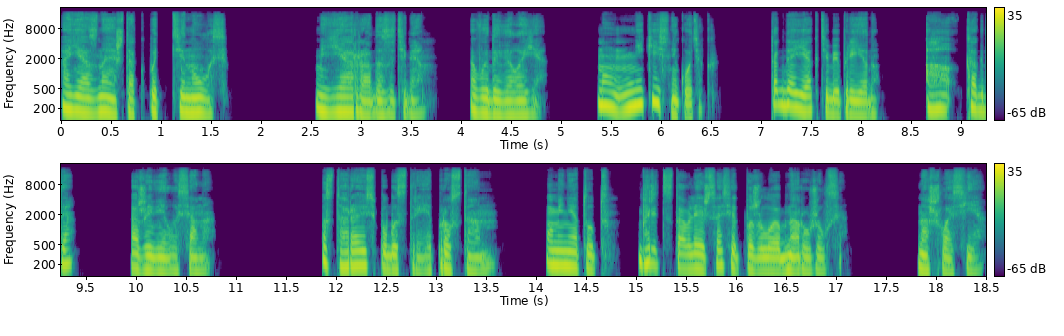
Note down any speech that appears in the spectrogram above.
А я, знаешь, так подтянулась. Я рада за тебя, выдавила я. Ну, не кисни, котик. Тогда я к тебе приеду. А когда? оживилась она. Постараюсь побыстрее, просто... У меня тут, представляешь, сосед пожилой обнаружился. Нашлась я.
